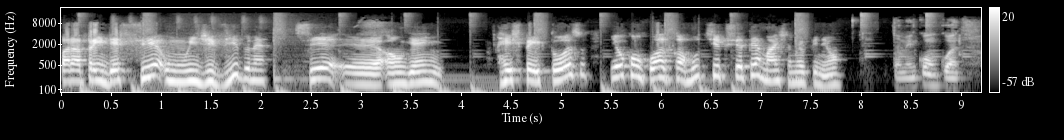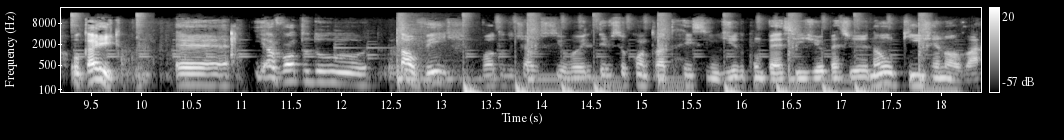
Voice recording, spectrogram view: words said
para aprender a ser um indivíduo, né? Ser é, alguém respeitoso, e eu concordo com a multa, tinha que ser até mais, na minha opinião. Também concordo. O Kaique, é... e a volta do. Talvez, volta do Thiago Silva. Ele teve seu contrato rescindido com o PSG, o PSG não quis renovar.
